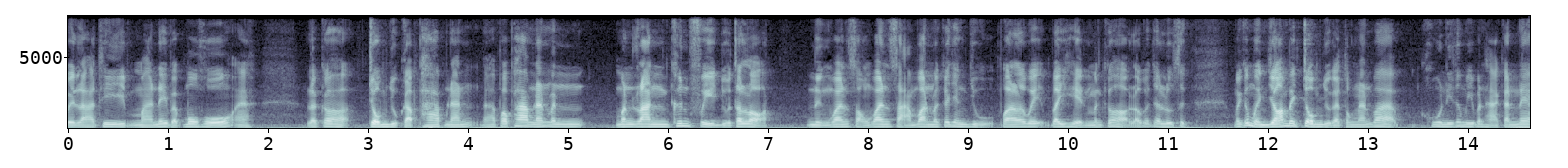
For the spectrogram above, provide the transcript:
เวลาที่มาในแบบโมโหอะแล้วก็จมอยู่กับภาพนั้นนะครับเพราะภาพนั้นมันมันรันขึ้นฟีดอยู่ตลอด 1 วัน 2 วัน 3 วันมันก็ยังอยู่พอเราไปไปเห็นมันก็เราก็จะรู้สึกมันก็เหมือนย้อนไปจมอยู่กับตรงนั้นว่าคู่นี้ต้องมีปัญหากันแน่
